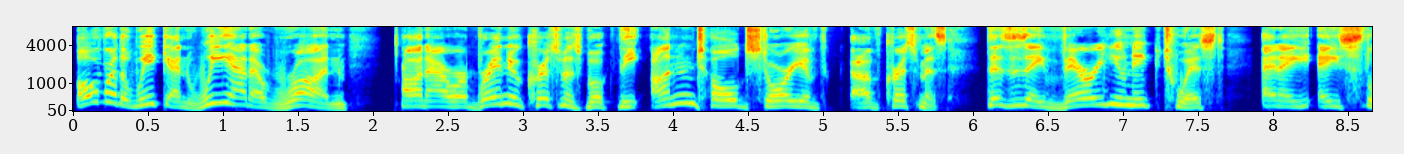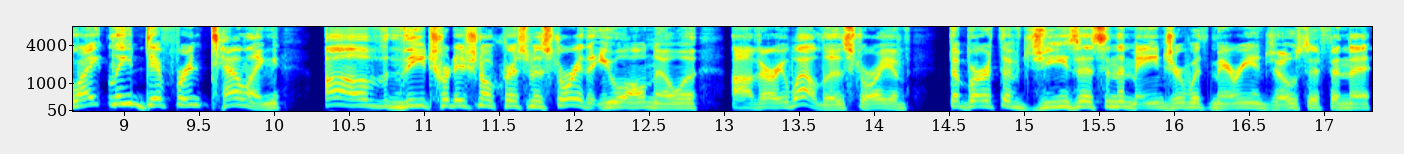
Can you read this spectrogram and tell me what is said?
over the weekend, we had a run on our brand new Christmas book, The Untold Story of, of Christmas. This is a very unique twist and a, a slightly different telling of the traditional Christmas story that you all know uh, very well the story of the birth of Jesus in the manger with Mary and Joseph and the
